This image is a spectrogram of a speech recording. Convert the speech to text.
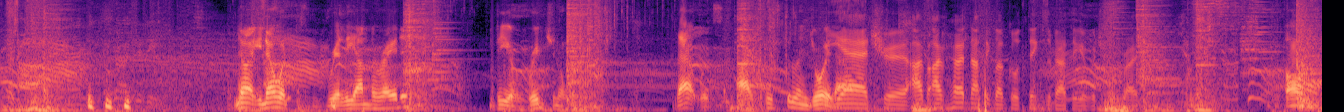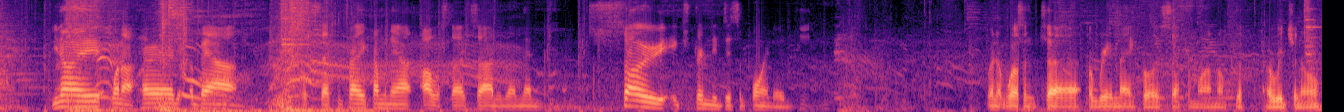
No, you know what's really underrated? The original. That was I can still enjoy that. Yeah, true. I've, I've heard nothing but good things about the original Prey. Oh, you know when I heard about the second Prey coming out, I was so excited and then so extremely disappointed when it wasn't uh, a remake or a second one of the original.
